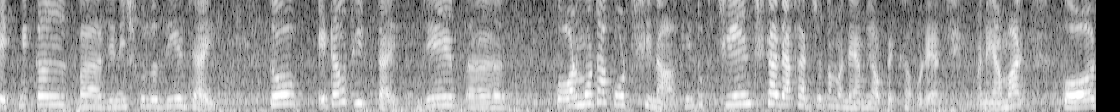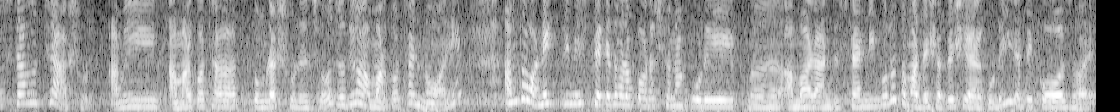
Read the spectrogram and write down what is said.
টেকনিক্যাল জিনিসগুলো দিয়ে যাই। তো এটাও ঠিক তাই যে কর্মটা করছি না, কিন্তু চেঞ্জটা দেখার জন্য মানে আমি অপেক্ষা করে আছি। মানে আমার কজটা হচ্ছে আসল। আমি, আমার কথা তোমরা শুনেছো, যদিও আমার কথা নয়। আমি তো অনেক জিনিস থেকে ধরো পড়াশোনা করে আমার আন্ডারস্ট্যান্ডিংগুলো তোমাদের সাথে শেয়ার করি, যাতে কজ হয়।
